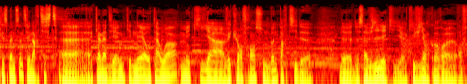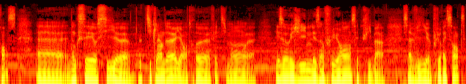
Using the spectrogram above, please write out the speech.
Chris Manson, c'est une artiste euh, canadienne qui est née à Ottawa, mais qui a vécu en France une bonne partie de, de, sa vie et qui, euh, qui vit encore euh, en France. Donc c'est aussi le petit clin d'œil entre effectivement les origines, les influences et puis ben sa vie plus récente.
